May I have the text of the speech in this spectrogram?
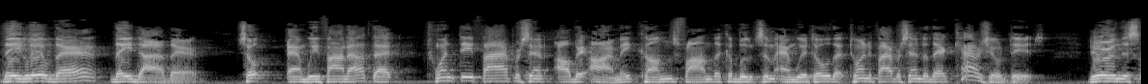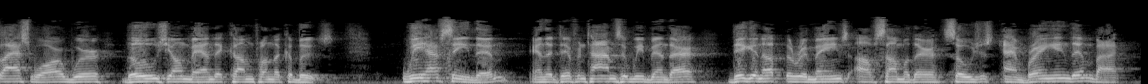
They live there, they die there. So, and we found out that 25% of the army comes from the kibbutzim and we're told that 25% of their casualties during this last war were those young men that come from the kibbutz. We have seen them in the different times that we've been there digging up the remains of some of their soldiers and bringing them back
